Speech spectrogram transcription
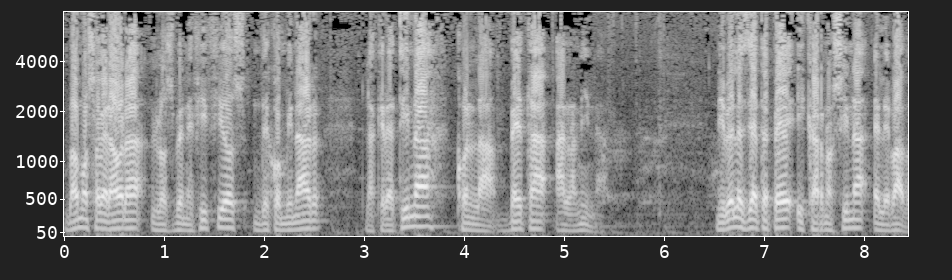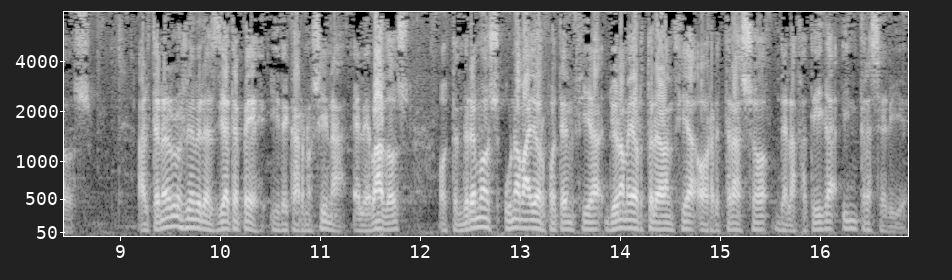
Vamos a ver ahora los beneficios de combinar la creatina con la beta-alanina. Niveles de ATP y carnosina elevados. Al tener los niveles de ATP y de carnosina elevados, obtendremos una mayor potencia y una mayor tolerancia o retraso de la fatiga intraserie.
